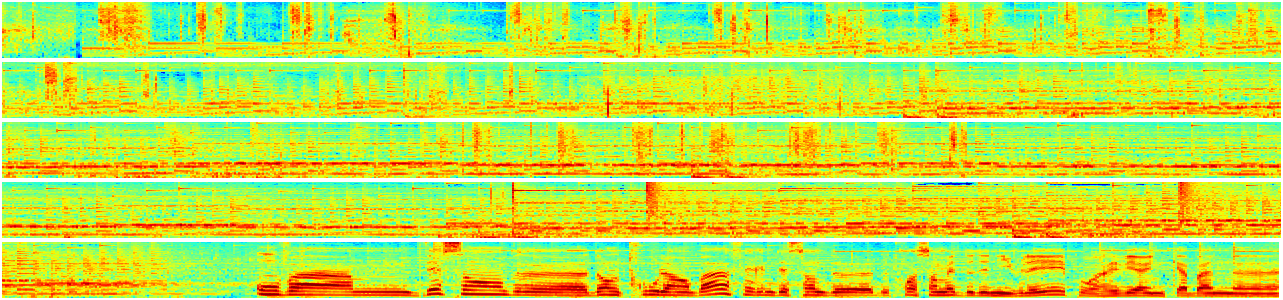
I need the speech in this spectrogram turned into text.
Là en bas, faire une descente de, de 300 mètres de dénivelé pour arriver à une cabane euh,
